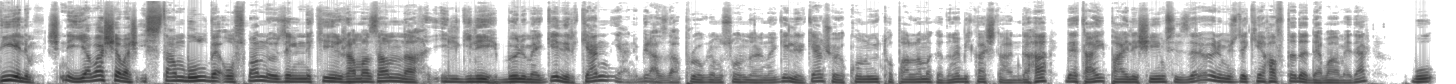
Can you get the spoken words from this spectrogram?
diyelim. Şimdi yavaş yavaş İstanbul ve Osmanlı özelindeki Ramazan'la ilgili bölüme gelirken yani biraz daha programın sonlarına gelirken şöyle konuyu toparlamak adına birkaç tane daha detay paylaşayım sizlere. Önümüzdeki haftada devam eder. Bu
